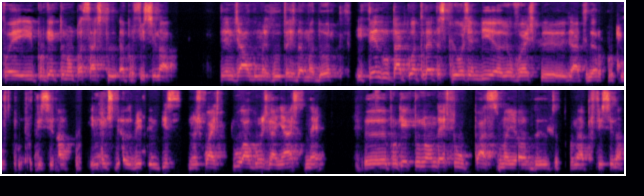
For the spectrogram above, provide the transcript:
foi porque é que tu não passaste a profissional? tendo já algumas lutas de amador e tendo lutado com atletas que hoje em dia eu vejo que já fizeram percurso profissional e muitos deles vivem disso, nos quais tu alguns ganhaste, né? Uh, Porquê é que tu não deste o passo maior de te tornar profissional?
